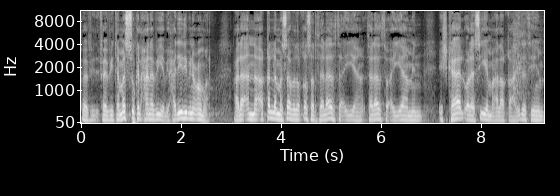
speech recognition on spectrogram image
ففي, ففي تمسك الحنفية بحديث ابن عمر على أن أقل مسافة القصر ثلاثة أيام ثلاثة أيام إشكال ولا سيما على قاعدتهم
